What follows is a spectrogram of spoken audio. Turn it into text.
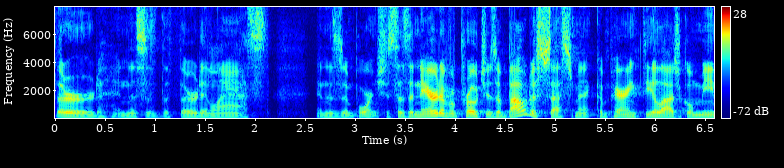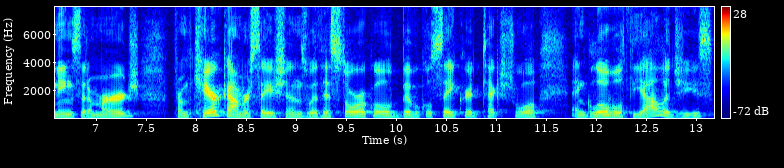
Third, and this is the third and last, and this is important. She says a narrative approach is about assessment, comparing theological meanings that emerge from care conversations with historical, biblical, sacred, textual, and global theologies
